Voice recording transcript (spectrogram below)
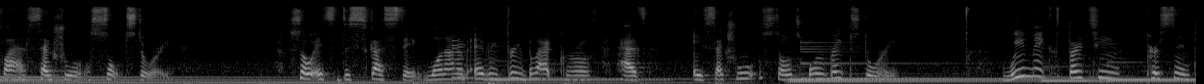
slash sexual assault story. So it's disgusting. One out of every three black girls has a sexual assault or rape story. We make 13%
